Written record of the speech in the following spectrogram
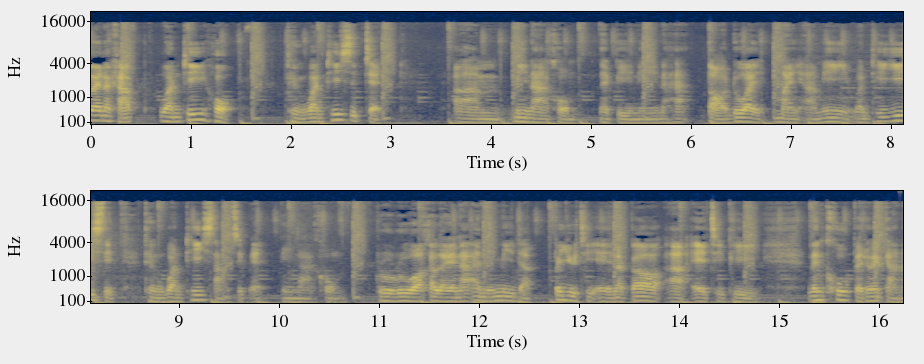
ด้วยนะครับ วันที่ 6 ถึงวันที่ 17 มีนาคมในปีนี้นะฮะ ต่อด้วยไมอามี่วันที่ 20 ถึงวันที่ 31 มีนาคม รัวๆกันเลยนะ อันนี้มีดับ WTA แล้วก็อ่า ATP เล่นคู่ไปด้วยกัน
